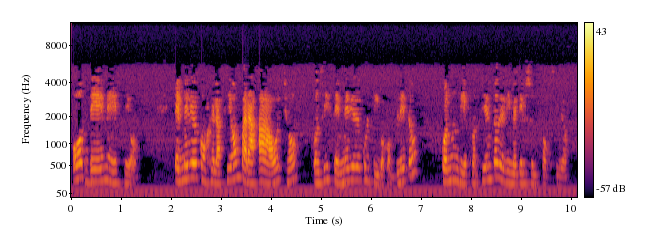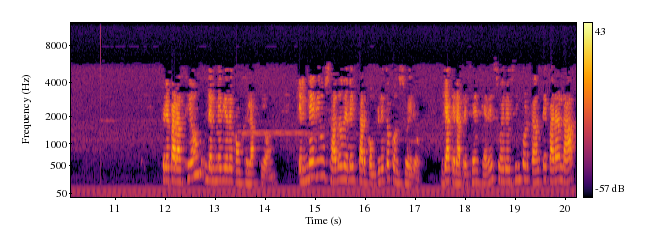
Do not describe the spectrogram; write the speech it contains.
o DMSO. El medio de congelación para A8 consiste en medio de cultivo completo con un 10% de dimetilsulfóxido. Preparación del medio de congelación. El medio usado debe estar completo con suero, ya que la presencia de suero es importante para la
